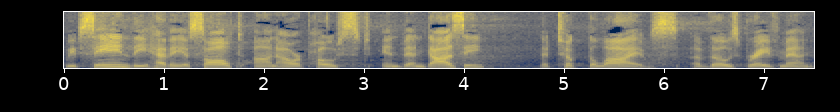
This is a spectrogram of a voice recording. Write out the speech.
We've seen the heavy assault on our post in Benghazi that took the lives of those brave men.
